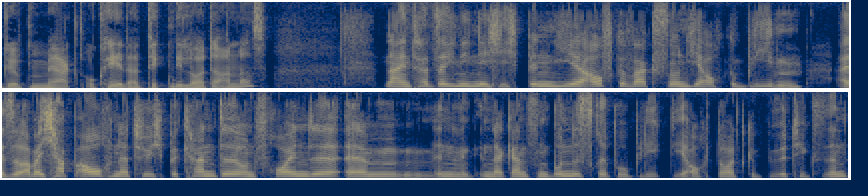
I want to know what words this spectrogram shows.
gemerkt, okay, da ticken die Leute anders? Nein, tatsächlich nicht. Ich bin hier aufgewachsen und hier auch geblieben. Also, aber ich habe auch natürlich Bekannte und Freunde ähm, in, in der ganzen Bundesrepublik, die auch dort gebürtig sind.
